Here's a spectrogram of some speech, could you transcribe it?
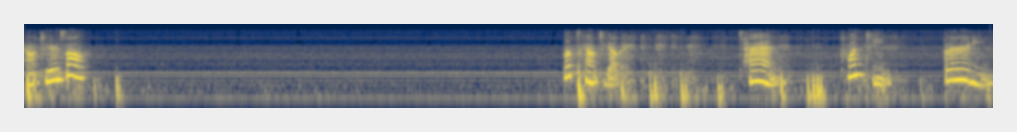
Count to yourself. Let's count together. 10, 20, 30,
